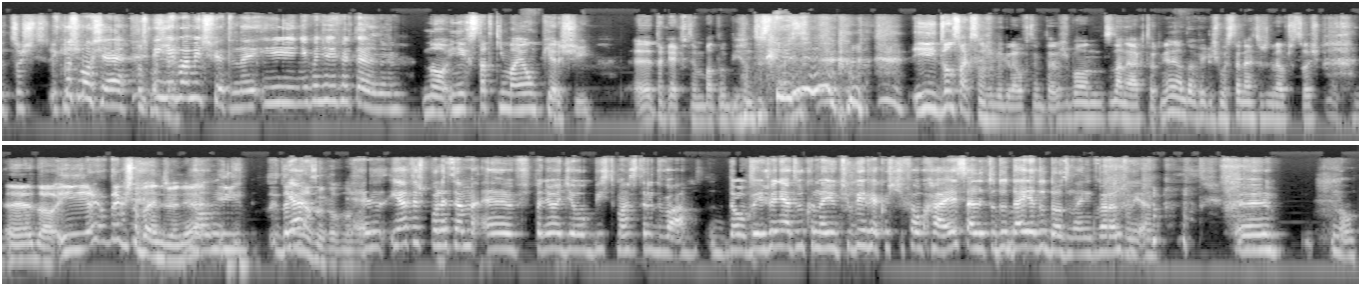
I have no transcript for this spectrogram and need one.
y, coś... Jakieś... W, kosmosie. w kosmosie. I niech ma mieć świetlny i niech będzie nieśmiertelny. No i niech statki mają piersi. E, tak jak w tym Battle Beyond the Stars. I John Saxon, żeby grał w tym też, bo on znany aktor, nie? On w jakichś westernach też grał czy coś. E, no i jakoś to będzie, nie? No, I daj ja, może. E, ja też polecam wspaniałe dzieło Beastmaster 2 do obejrzenia tylko na YouTubie w jakości VHS, ale to dodaje do doznań, gwarantuję. No.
